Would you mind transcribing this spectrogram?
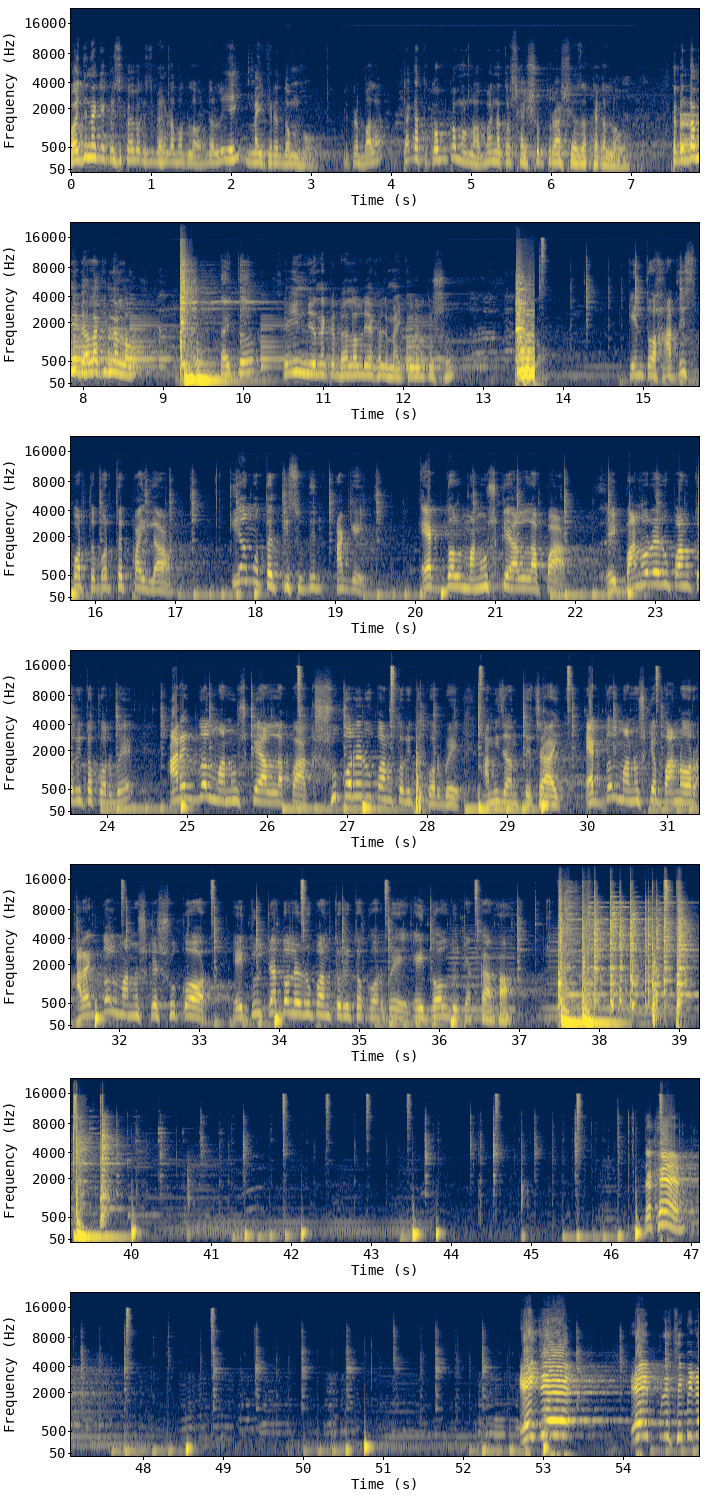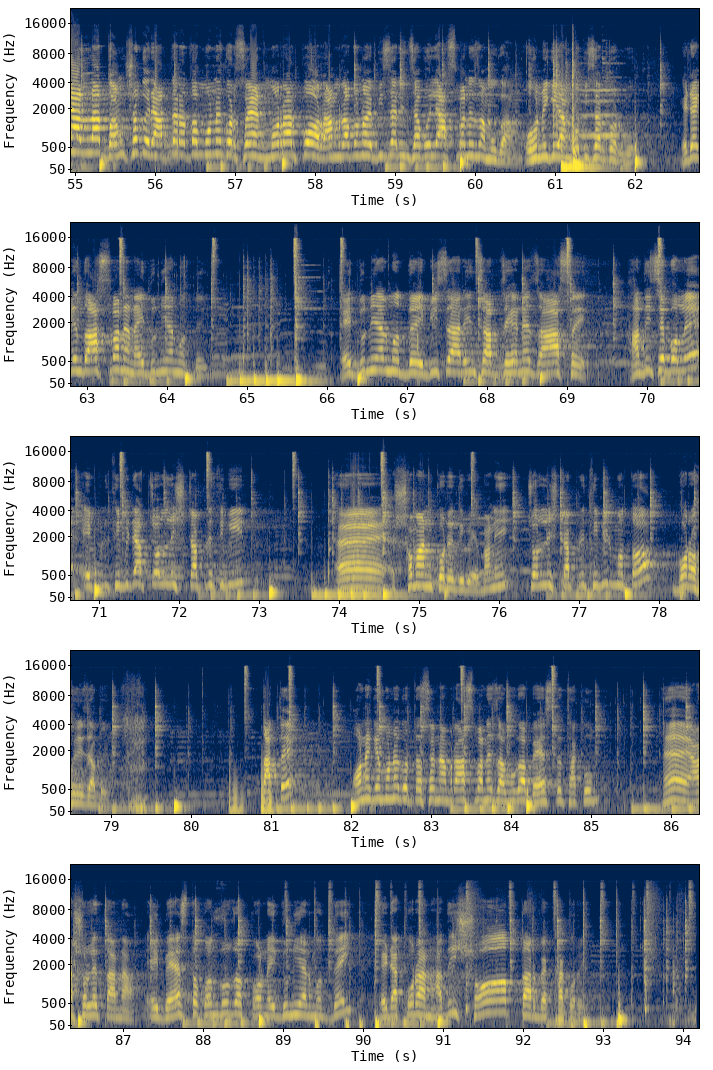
কয়দিন আগে কইছি কয়বার কইছি ভেড়াটা বদলাও। এটা এই মাইকের দম হো একটা বালা টাকা তো কম কম না হয় না তো ষাট সত্তর আশি হাজার টাকা লও। তাকে দামি ভেলা কিনে লও। তাই তো? এই ইন্ডিয়ান একটা ভেলা লিয়ে খালি মাইকেলের তো শো কিন্তু হাদিস পড়তে পড়তে পাইলাম কিয়ামতের কিছুদিন আগে একদল মানুষকে আল্লাহ পাক এই বানরে রূপান্তরিত করবে আরেক দল মানুষকে আল্লাহ পাক শুকরে রূপান্তরিত করবে। আমি জানতে চাই একদল মানুষকে বানর, আরেক দল মানুষকে শুকর, এই দুইটা দলে রূপান্তরিত করবে, এই দল দুইটা কারা? দেখেন পৃথিবীটা আল্লাহ ধ্বংস করে, আপনারা তো মনে করছেন, মরার পর আমরা মনে হয় বিচার ইনসাফ হইলে আসমানে যামুগা। ওখানে গিয়ে আমরা বিচার করব। এটা কিন্তু আসমানে না, এই দুনিয়ার মধ্যেই। এই দুনিয়ার মধ্যে বিচার ইনসাফ যেখানে যা আছে। হাদিসে বলে এই পৃথিবীটা চল্লিশটা পৃথিবীর সমান করে দিবে। মানে চল্লিশটা পৃথিবীর মতো বড় হয়ে যাবে। তাতে অনেকে মনে করতেছেন, আমরা আসমানে জামুগা ব্যস্ত থাকুম। হ্যাঁ আসলে তা না। এই ব্যস্ত কন যখন এই দুনিয়ার মধ্যেই, এটা কোরআন, হাদিস সব তার ব্যাখ্যা করে।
